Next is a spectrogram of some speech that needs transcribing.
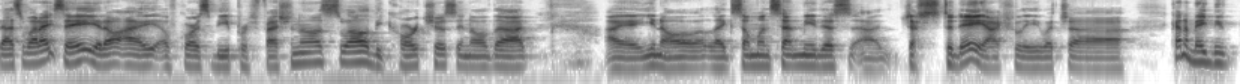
that's what I say. You know, I of course be professional as well, be courteous and all that. I you know like someone sent me this uh, just today actually, which uh, kind of made me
